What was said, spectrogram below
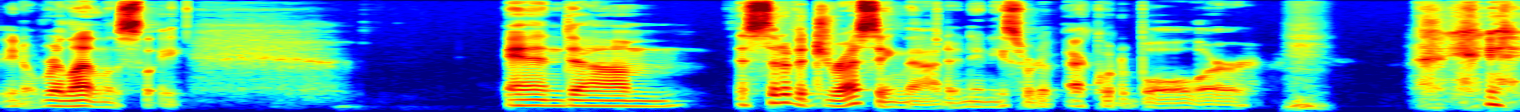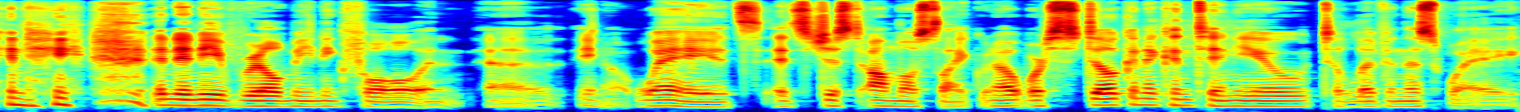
you know relentlessly and um, instead of addressing that in any sort of equitable or in, any, in any real meaningful and uh, you know way it's it's just almost like no we're still going to continue to live in this way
